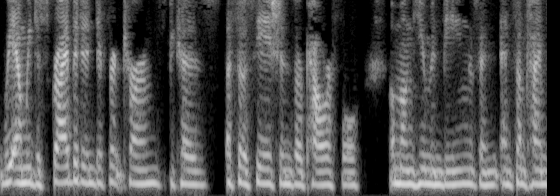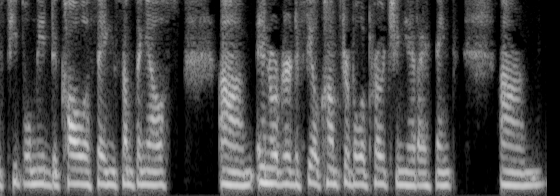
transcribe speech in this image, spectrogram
We, and we describe it in different terms because associations are powerful among human beings. And, and sometimes people need to call a thing something else, um, in order to feel comfortable approaching it. I think, um,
